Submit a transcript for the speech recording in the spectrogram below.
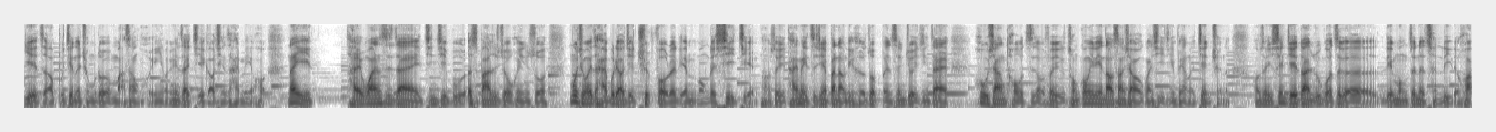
业者啊，不见得全部都有马上回应哦，因为在截稿前是还没有哈。那以台湾是在经济部二十八日就有回应说，目前为止还不了解 Trip Four 的联盟的细节啊，所以台美之间的半导体合作本身就已经在。互相投资哦，所以从供应链到上下游关系已经非常的健全了。哦，所以现阶段如果这个联盟真的成立的话，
